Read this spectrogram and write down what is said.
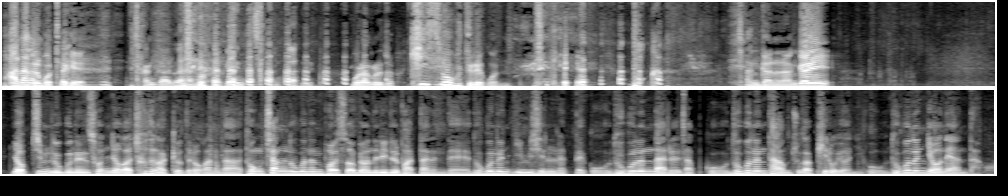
반항을 못하게 장가는 안 가니? 장가는. 뭐라 그러죠? Kiss of Dragon. 푹. 장가는 안 가니. 옆집 누구는 손녀가 초등학교 들어간다. 동창 누구는 벌써 며느리를 봤다는데 누구는 임신을 했대고 누구는 날을 잡고 누구는 다음 주가 피로연이고 누구는 연애한다고.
